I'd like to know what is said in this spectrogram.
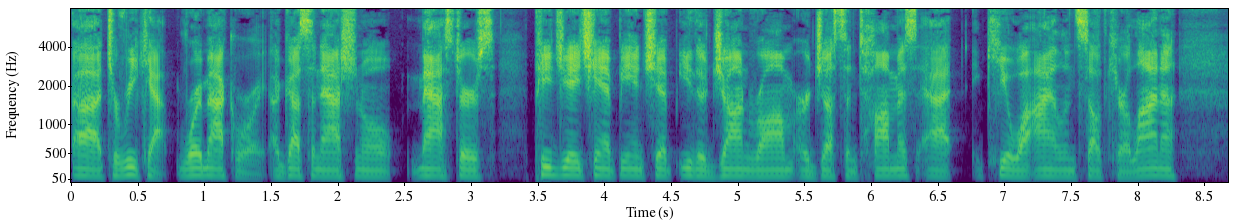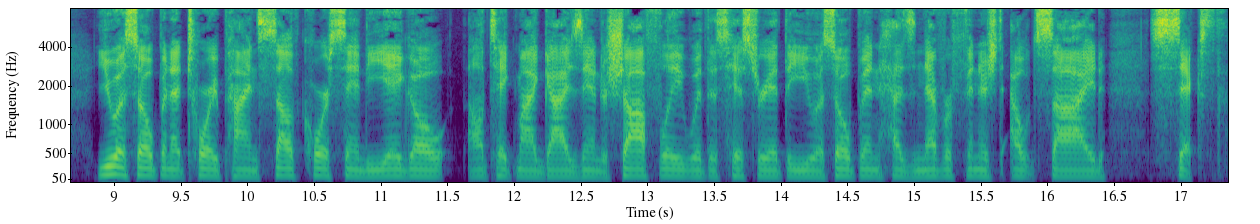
Uh, to recap, Rory McIlroy, Augusta National, Masters, PGA Championship, either Jon Rahm or Justin Thomas at Kiawah Island, South Carolina. U.S. Open at Torrey Pines South Course, San Diego. I'll take my guy Xander Schauffele with his history at the U.S. Open, has never finished outside sixth.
